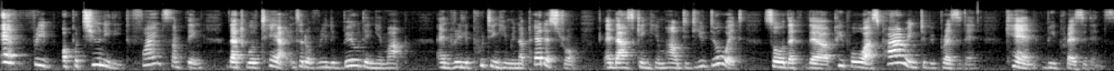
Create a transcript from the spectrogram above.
every opportunity to find something that will tear instead of really building him up and really putting him in a pedestal and asking him, How did you do it? So that the people who are aspiring to be president can be presidents.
